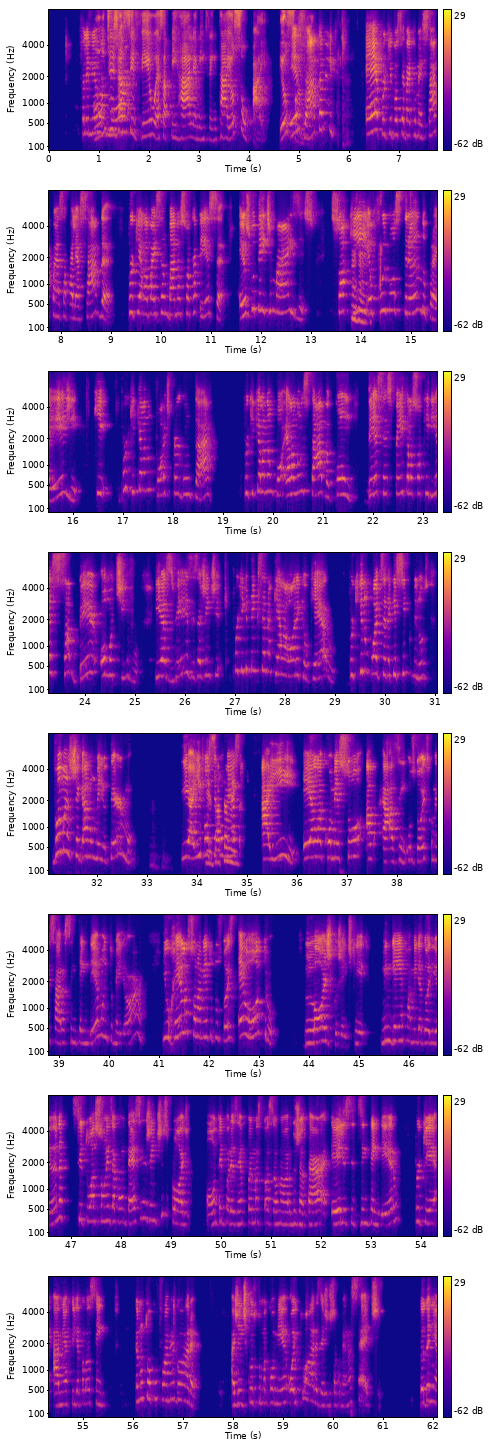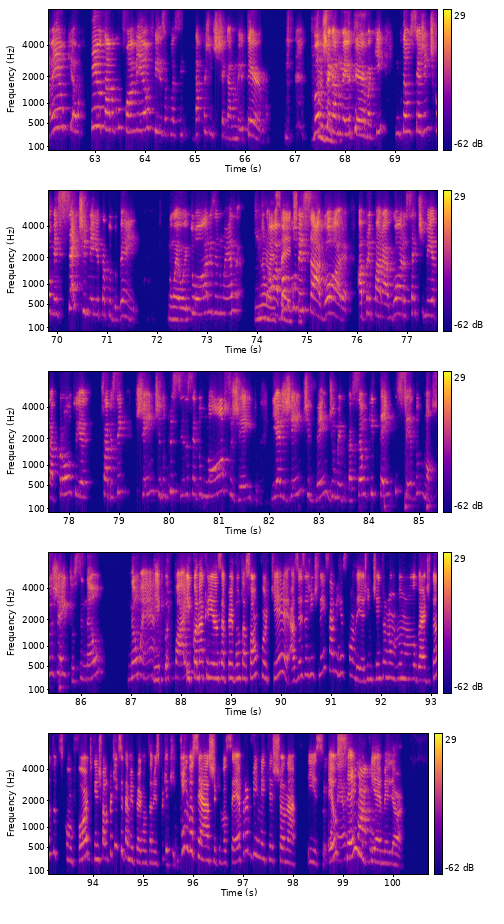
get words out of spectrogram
Falei, meu Onde amor... já se viu essa pirralha me enfrentar? Eu sou o pai. Eu sou. Exatamente. É, porque você vai começar com essa palhaçada, porque ela vai sambar na sua cabeça. Eu escutei demais isso. Só que uhum. eu fui mostrando para ele que por que, que ela não pode perguntar? Por que, que ela não pode? Ela não estava com desrespeito, ela só queria saber o motivo. E às vezes a gente, por que, que tem que ser naquela hora que eu quero? Por que, que não pode ser daqui cinco minutos? Vamos chegar no meio termo? Uhum. E aí você Exatamente. começa. Aí ela começou a, a, assim, os dois começaram a se entender muito melhor e o relacionamento dos dois é outro. Lógico, gente, que ninguém é família Doriana, situações acontecem e a gente explode. Ontem, por exemplo, foi uma situação na hora do jantar, eles se desentenderam, porque a minha filha falou assim: Eu não tô com fome agora. A gente costuma comer oito horas e a gente está comendo às sete. Do Daniel, eu que eu, eu tava com fome, eu fiz. Eu falei assim: dá para a gente chegar no meio termo? Vamos uhum. chegar no meio termo aqui? Então, se a gente comer sete e meia, tá tudo bem? Não é oito horas e não é. Não então, é ah, Vamos começar agora, a preparar agora, sete e meia tá pronto, e sabe assim? Gente, não precisa ser do nosso jeito. E a gente vem de uma educação que tem que ser do nosso jeito, senão não é. E, pai... e, quando a criança pergunta só um porquê, às vezes a gente nem sabe responder. A gente entra num, num lugar de tanto desconforto que a gente fala: por que, você está me perguntando isso? Por que, quem você acha que você é para vir me questionar isso? Eu sei o que é melhor.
